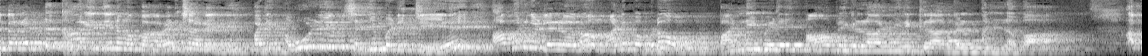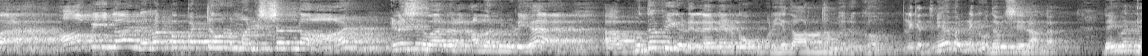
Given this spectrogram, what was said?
இந்த ரெண்டு காரியத்தையும் நம்ம பார்க்கிறோம் என்ன படி ஊழியம் செய்யும்படிக்கு அவர்கள் எல்லோரும் அனுப்பப்படும் பணிவிடை ஆவிகளாய் இருக்கிறார்கள் அல்லவா? அப்ப ஆவியினால் நிரப்பப்பட்ட ஒரு மனுஷன்தான் என்ன செய்வார்கள்? அவர்களுடைய உதவிகள் இல்லைன்னு இருக்கும்? ஒரு யதார்த்தம் இருக்கும். இன்னைக்கு எத்தனையோ பேர் இன்னைக்கு உதவி செய்கிறாங்க தெய்வத்தை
